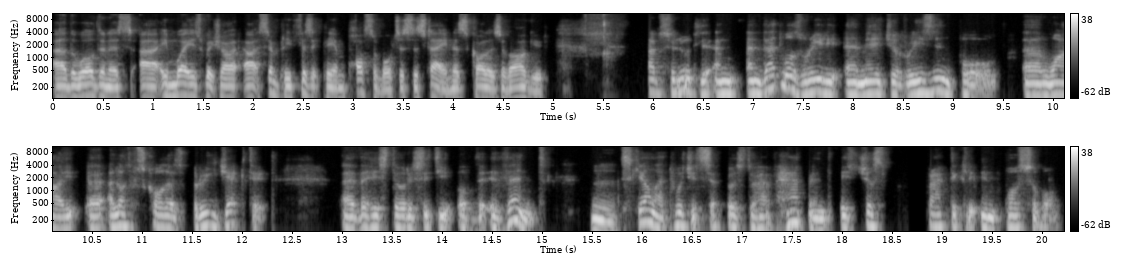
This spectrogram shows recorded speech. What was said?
uh, the wilderness uh, in ways which are, are simply physically impossible to sustain, as scholars have argued. Absolutely. And, and that was really a major reason, Paul, uh, why uh, a lot of scholars rejected uh, the historicity of the event. Mm. Scale at which it's supposed to have happened is just practically impossible.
